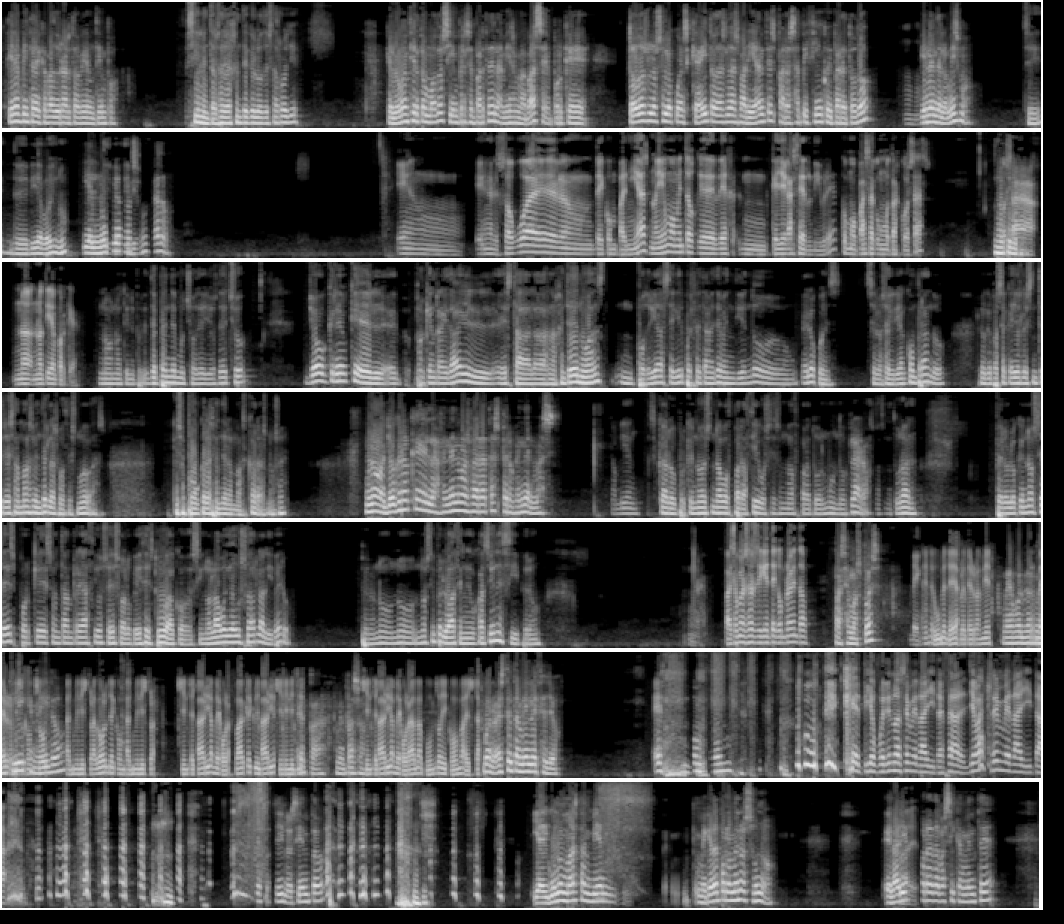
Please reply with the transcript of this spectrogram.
Tiene pinta de que va a durar todavía un tiempo. Sí, mientras haya gente que lo desarrolle. Que luego, en cierto modo, siempre se parte de la misma base, porque todos los eloquence que hay, todas las variantes para SAPI 5 y para todo, vienen de lo mismo. Sí, de Via Boy, ¿no? Y el núcleo no es claro. en, en el software mm, de compañías no hay un momento que, mm, que llega a ser libre, como pasa con otras cosas. No o tiene sea, no, no tiene por qué. No, no tiene. por- Depende mucho de ellos. De hecho, yo creo que el, el- porque en realidad el, esta, la, la gente de Nuance podría seguir perfectamente vendiendo Eloquence. Se lo seguirían comprando. Lo que pasa es que a ellos les interesa más vender las voces nuevas. Que supongo que las venderán más caras, no sé. No, yo creo que las venden más baratas, pero venden más. También. Es claro, porque no es una voz para ciegos, es una voz para todo el mundo. Claro. Es más natural. Pero lo que no sé es por qué son tan reacios eso, a lo que dices tú, si no la voy a usar, la libero. Pero no, no, no siempre lo hacen. En ocasiones sí, pero Pasamos al siguiente complemento. Pasemos pues. Venga. Voy a volverme Ver aquí, que me he console, ido. Administrador de administra. Secretaria mejor. Sin. Epa, me. Secretaria mejorada punto y coma está. Bueno, este también lo hice yo. Este es un complemento- ¿Qué tío? Poniéndose medallita. Espera, llevas tres medallitas. Sí, lo siento. Y alguno más también. Me queda por lo menos uno. El área Vale. básicamente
